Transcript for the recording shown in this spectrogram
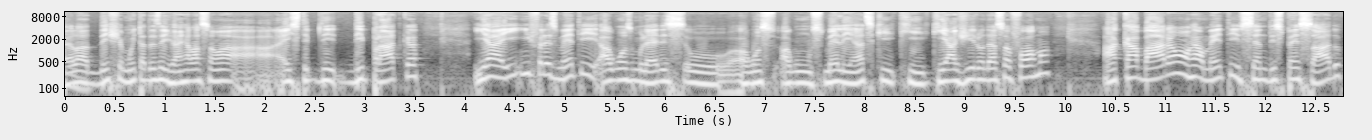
ela deixa muito a desejar em relação a, a esse tipo de, de prática e aí infelizmente algumas mulheres o, alguns alguns meliantes que, que, que agiram dessa forma acabaram realmente sendo dispensados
